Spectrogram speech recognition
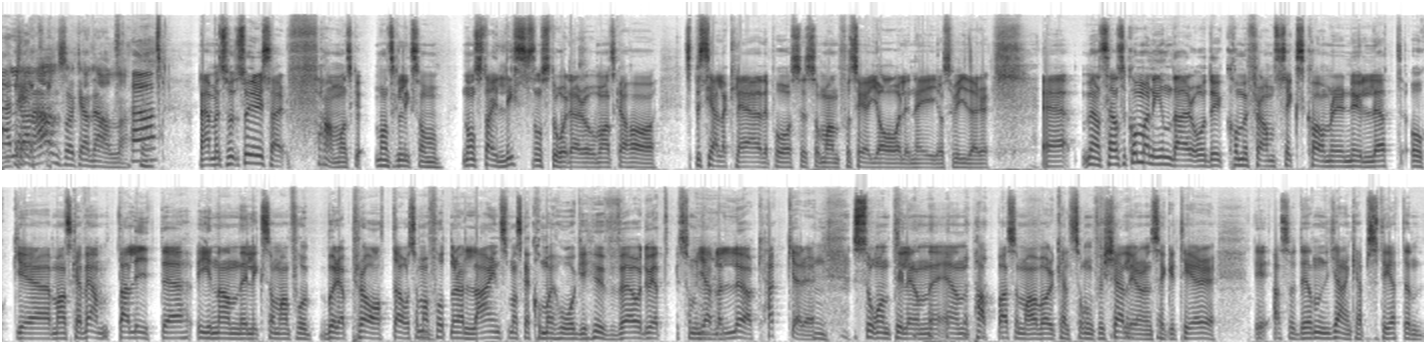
härligt. Kan han så kan alla. Ja. Nej, men så, så är det så här, fan, man ska, man ska liksom, någon stylist som står där och man ska ha speciella kläder på sig så man får säga ja eller nej och så vidare. Eh, men sen så kommer man in där och det kommer fram sex kameror i nyllet och eh, man ska vänta lite innan liksom, man får börja prata och så har man fått några lines som man ska komma ihåg i huvudet och du vet, som jävla lökhackare, son till en, en pappa som har varit kalsongförsäljare och en sekreterare. Det, alltså den hjärnkapaciteten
